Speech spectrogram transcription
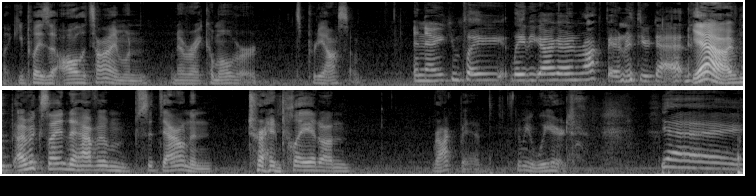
Like he plays it all the time when, whenever I come over. It's pretty awesome. And now you can play Lady Gaga and Rock Band with your dad. Yeah, I'm, I'm excited to have him sit down and try and play it on Rock Band. It's gonna be weird. Yay.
